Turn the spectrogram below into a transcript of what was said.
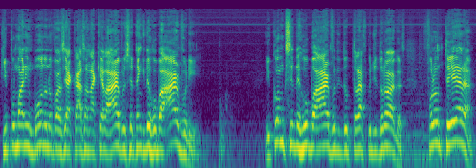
Que para o marimbondo não fazer a casa naquela árvore, você tem que derrubar a árvore. E como que se derruba a árvore do tráfico de drogas? Fronteira.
